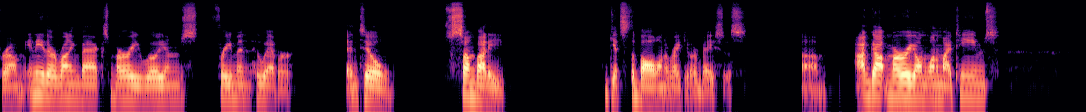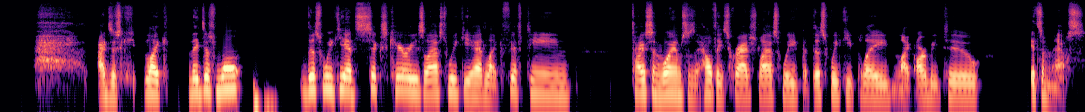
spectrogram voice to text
from any of their running backs, Murray, Williams, Freeman, whoever, until somebody gets the ball on a regular basis. Um, I've got Murray on one of my teams. I just like they just won't. This week he had six carries. Last week he had like fifteen. Ty'Son Williams was a healthy scratch last week, but this week he played like RB two. It's a mess.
